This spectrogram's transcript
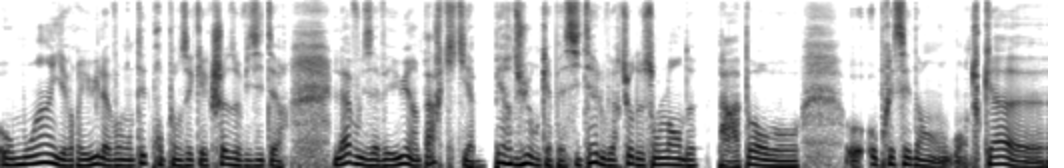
au moins il y aurait eu la volonté de proposer quelque chose aux visiteurs. Là, vous avez eu un parc qui a perdu en capacité à l'ouverture de son land par rapport au, précédent, ou en tout cas euh,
